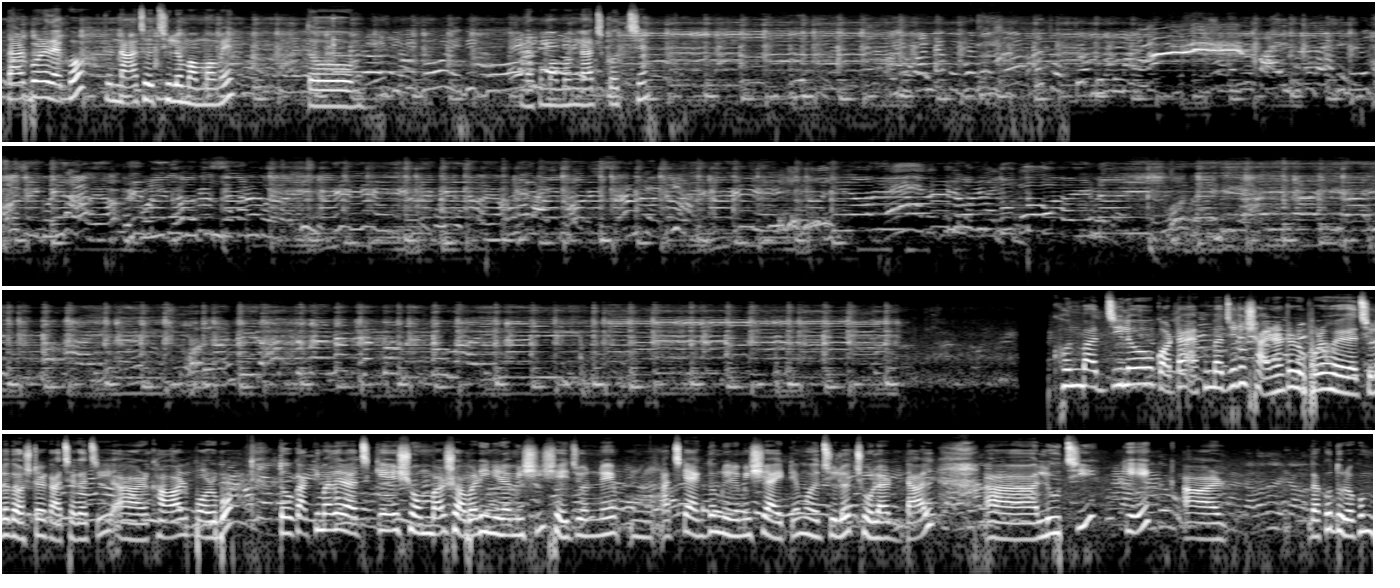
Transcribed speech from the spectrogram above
তারপরে দেখো, একটু নাচ হচ্ছিল মাম্মামের তো দেখো মাম্মাম নাচ করছে। এখন বাজছিল কটা? এখন বাজছিল সাড়ে নটার উপরে হয়ে গেছিল, দশটার কাছাকাছি। আর খাওয়ার পর্ব, তো কাকিমাদের আজকে সোমবার সবারই নিরামিষই, সেই জন্যে আজকে একদম নিরামিষি আইটেম হয়েছিল ছোলার ডাল লুচি, কেক আর দেখো দুরকম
